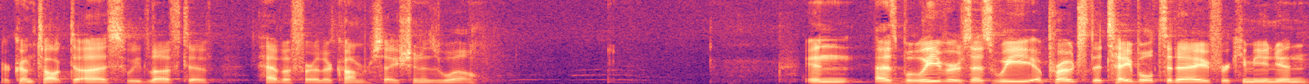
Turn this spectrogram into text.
Or come talk to us. We'd love to have a further conversation as well. And as believers, as we approach the table today for communion,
